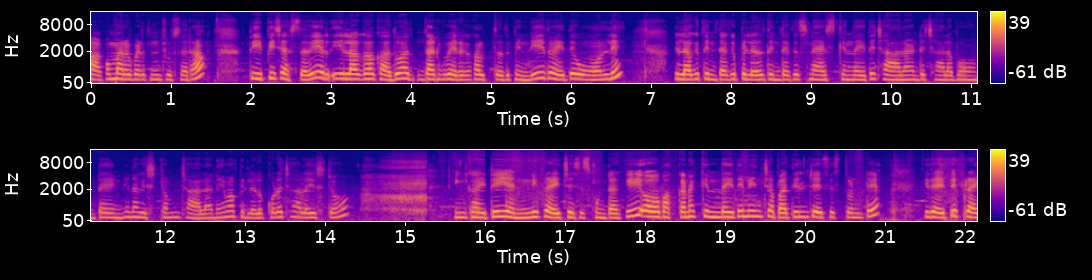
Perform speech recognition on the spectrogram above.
పాకం మరగబెడుతుంది చూసారా. తీపి చేస్తుంది. ఇలాగా కాదు. దానికి వేరేగా కలుపుతుంది పిండి. ఇది అయితే ఓన్లీ ఇలాగే తింటాకి పిల్లలు తింటాకి స్నాక్స్ కింద అయితే చాలా అంటే చాలా బాగుంటాయండి. నాకు ఇష్టం చాలానే మా పిల్లలకు కూడా చాలా ఇష్టం. ఇంకా అయితే ఇవన్నీ ఫ్రై చేసేసుకుంటాకి. ఓ పక్కన కింద అయితే మేము చపాతీలు చేసేస్తుంటే ఇదైతే ఫ్రై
